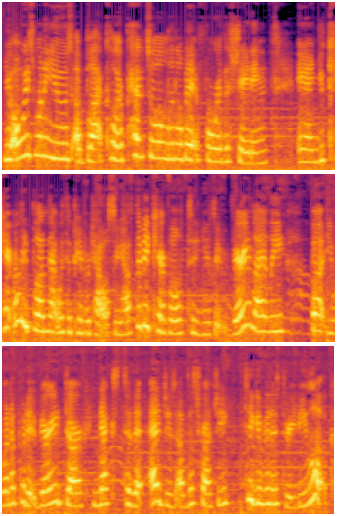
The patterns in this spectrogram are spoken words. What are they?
you always want to use a black color pencil a little bit for the shading, and you can't really blend that with a paper towel, so you have to be careful to use it very lightly, but you want to put it very dark next to the edges of the scrunchie to give it a 3D look.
